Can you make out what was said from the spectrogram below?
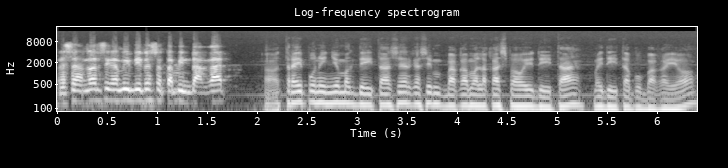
Nasaan kasi kami dito sa tabing dagat. Ah, try po ninyo mag-data, sir, kasi baka malakas pa yung data. May data po ba kayo?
